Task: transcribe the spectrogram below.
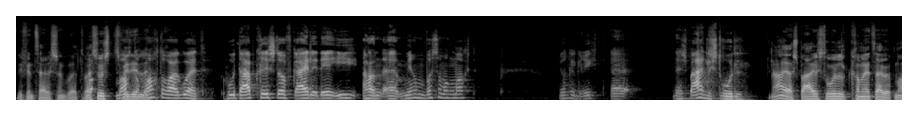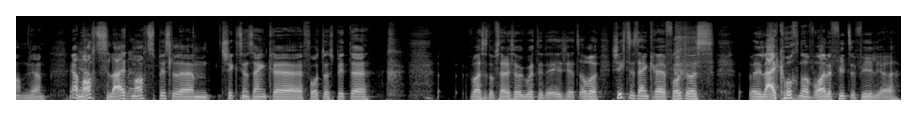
Ich finde es alles schon gut. Weil sonst Mach, will doch, ich- mach doch auch gut. Hut ab, Christoph, geile Idee. Ich han, äh, wir haben, was haben wir gemacht? Irgendein Gericht, äh, den Spargelstrudel. Ah ja, Spargelstrudel kann man jetzt auch gut machen, ja. Ja, macht's Leute, genau. macht's ein bisschen, ähm, schickt uns eure Fotos bitte. Ich weiß nicht, ob es eine so eine gute Idee ist jetzt, aber schickt uns eure Fotos, weil die Leute kochen auf alle viel zu viel, ja.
